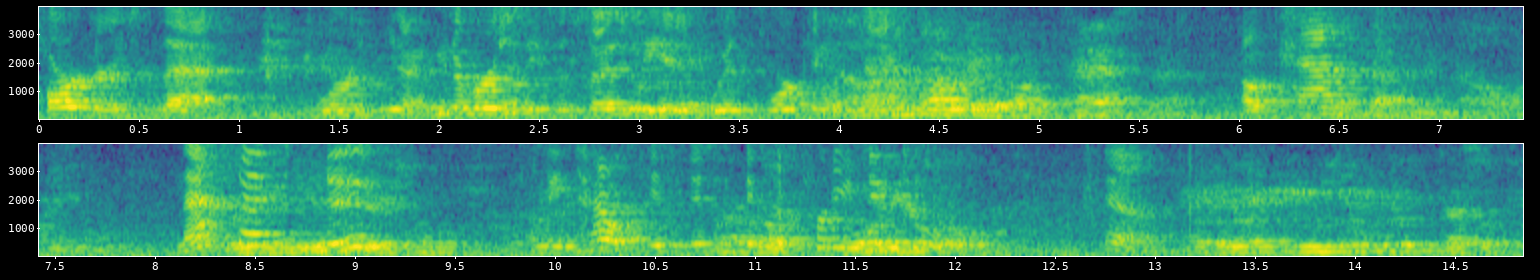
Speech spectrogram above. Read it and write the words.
partners that were, you know, universities associated with working with Now, I'm talking about past that. Oh, What's past that. happening now? Are you? NACSAT's new. I mean, how, it's, it's, it's a pretty new tool. Old. Yeah. That's okay.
